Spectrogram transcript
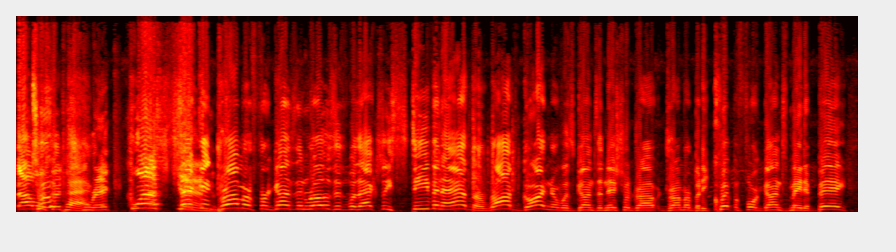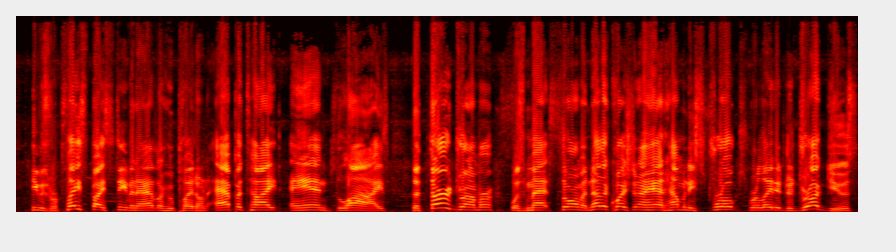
That was a two-pack. trick question. Second drummer for Guns N' Roses was actually Steven Adler. Rob Gardner was Guns' initial dr drummer, but he quit before Guns made it big. He was replaced by Steven Adler, who played on Appetite and Lies. The third drummer was Matt Sorum. Another question I had, how many strokes related to drug use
